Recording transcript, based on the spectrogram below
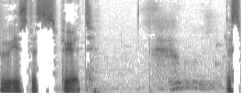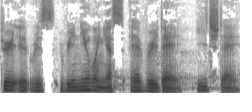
who is the Spirit. The Spirit is renewing us every day, each day.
